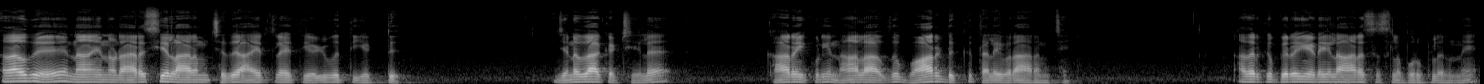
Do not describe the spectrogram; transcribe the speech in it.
அதாவது நான் என்னோட அரசியல் ஆரம்பித்தது ஆயிரத்தி தொள்ளாயிரத்தி எழுபத்தி எட்டு. ஜனதா கட்சியில் காரைக்குடி நாலாவது வார்டுக்கு தலைவராக ஆரம்பித்தேன் அதற்கு பிறகு இடையில் ஆர்எஸ்எஸில் பொறுப்பில் இருந்தேன்.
